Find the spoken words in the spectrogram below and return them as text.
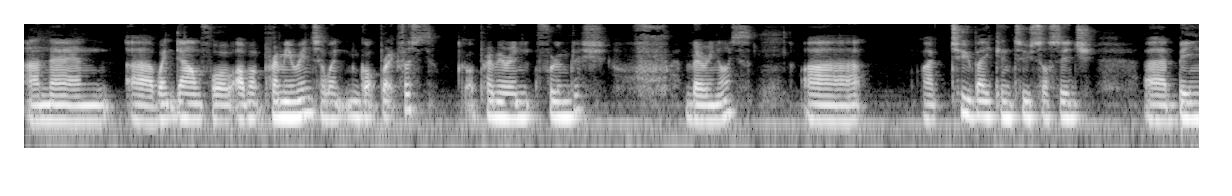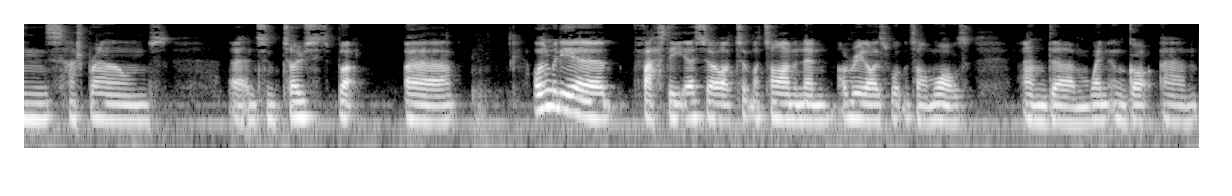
and then uh, went down for I went Premier Inn, so I went and got breakfast. Got a Premier Inn full English, very nice. Uh, I had two bacon, two sausage, uh, beans, hash browns, uh, and some toast. But uh, I wasn't really a fast eater, so I took my time, and then I realised what the time was, and um, went and got um,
